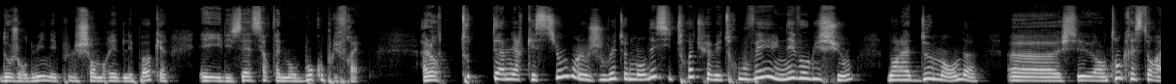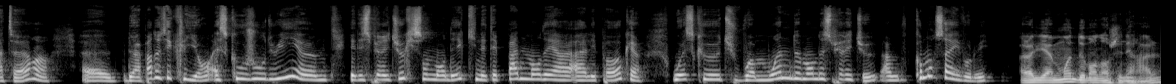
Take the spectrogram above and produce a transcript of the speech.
d'aujourd'hui n'est plus le chambré de l'époque et il est certainement beaucoup plus frais. Alors, toute dernière question, je voulais te demander si toi, tu avais trouvé une évolution dans la demande euh, en tant que restaurateur euh, de la part de tes clients. Est-ce qu'aujourd'hui, euh, il y a des spiritueux qui sont demandés, qui n'étaient pas demandés à, à l'époque Ou est-ce que tu vois moins de demandes de spiritueux? Comment ça a évolué? Alors, il y a moins de demandes en général.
